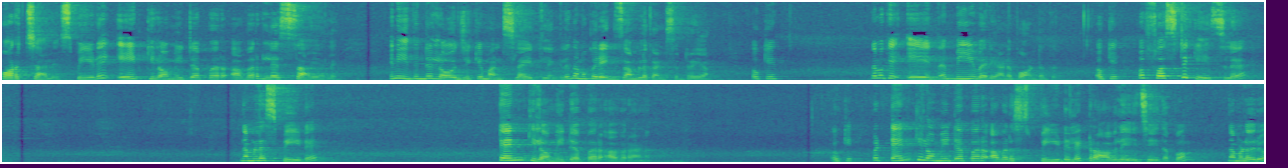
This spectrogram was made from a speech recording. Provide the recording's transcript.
കുറച്ചാൽ speed eight kilometre per hour less ആയാൽ ഇനി ഇതിൻ്റെ ലോജിക്ക് മനസ്സിലായിട്ടില്ലെങ്കിൽ നമുക്കൊരു എക്സാമ്പിൾ കൺസിഡർ ചെയ്യാം ഓക്കെ നമുക്ക് എ നിന്ന് ബി വരെയാണ് പോകേണ്ടത് ഓക്കെ അപ്പോൾ ഫസ്റ്റ് കേസിൽ നമ്മളെ സ്പീഡ് ടെൻ കിലോമീറ്റർ പെർ അവറാണ് ഓക്കെ ഇപ്പോൾ ടെൻ കിലോമീറ്റർ പെർ അവർ സ്പീഡിൽ ട്രാവൽ ചെയ്തപ്പം നമ്മളൊരു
